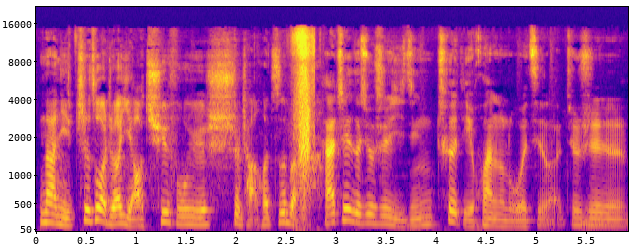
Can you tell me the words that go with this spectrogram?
那你制作者也要屈服于市场和资本。他这个就是已经彻底换了逻辑了，就是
